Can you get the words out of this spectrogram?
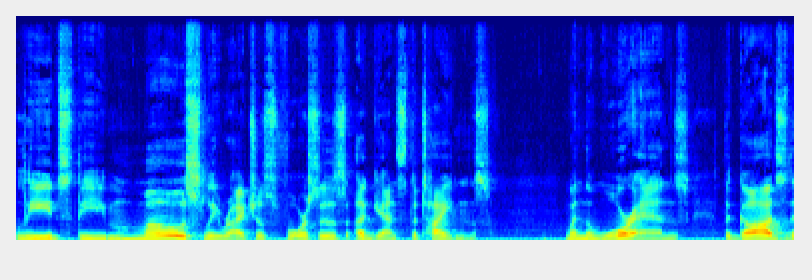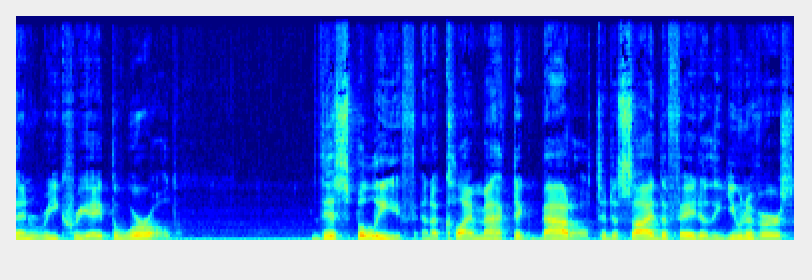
leads the mostly righteous forces against the titans. When the war ends, the gods then recreate the world. This belief in a climactic battle to decide the fate of the universe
